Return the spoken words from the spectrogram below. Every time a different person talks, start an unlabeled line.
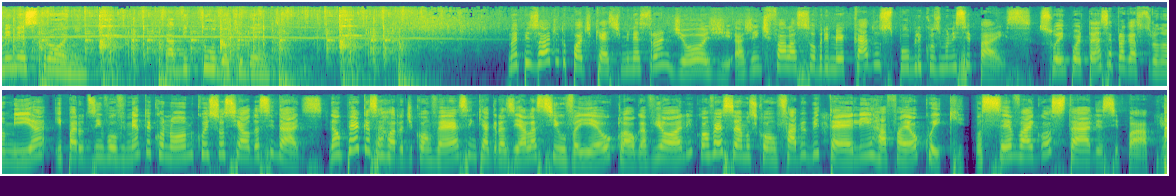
Minestrone. Cabe tudo aqui dentro.
No episódio do podcast Minestrone de hoje, a gente fala sobre mercados públicos municipais, sua importância para a gastronomia e para o desenvolvimento econômico e social das cidades. Não perca essa roda de conversa em que a Graziela Silva e eu, Cláudia Gavioli, conversamos com Fábio Bitelli e Rafael Quick. Você vai gostar desse papo.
